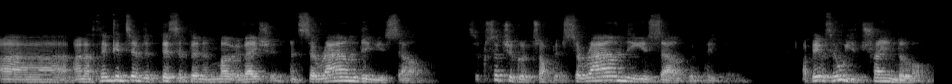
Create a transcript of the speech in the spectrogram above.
Uh, and I think in terms of discipline and motivation and surrounding yourself, it's such a good topic, surrounding yourself with people. Like people say, oh, you've trained a lot.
